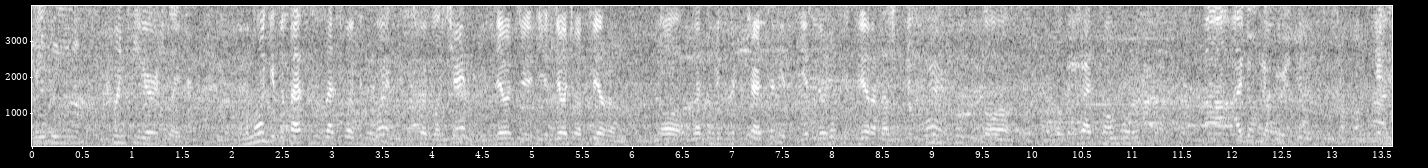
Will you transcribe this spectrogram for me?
maybe 20 years later. Многие пытаются создать свой биткоин, свой блокчейн и сделать, и сделать его первым. Но в этом ведь заключается риск. Если рухнет вера даже в биткоин, то это угрожает самому рынку. Uh, I don't agree. And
